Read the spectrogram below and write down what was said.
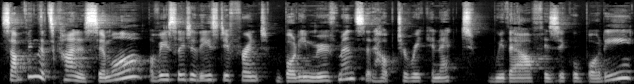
Something that's kind of similar, obviously, to these different body movements that help to reconnect with our physical body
